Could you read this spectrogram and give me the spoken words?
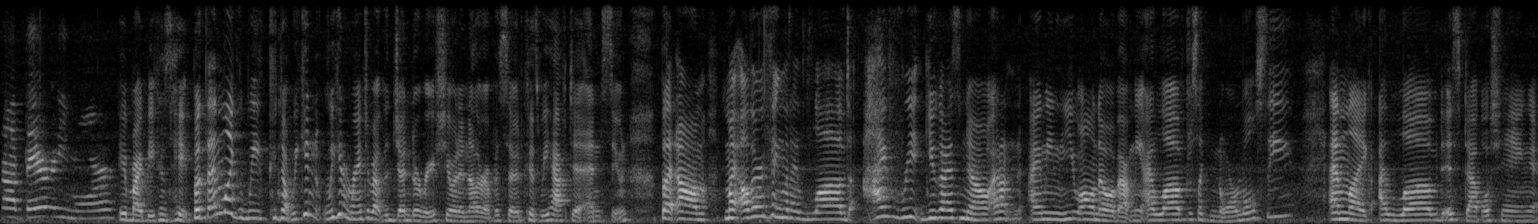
not there anymore. It might be because hate, but then like we can no, we can we can rant about the gender ratio in another episode because we have to end soon. But um, my other thing that I loved, I re you guys know I don't I mean you all know about me. I love just like normalcy and like I loved establishing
